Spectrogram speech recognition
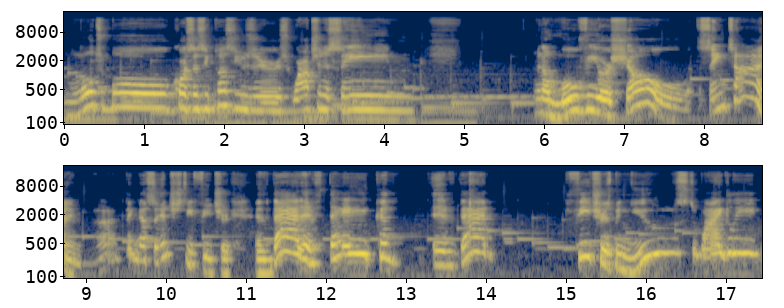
multiple of Course Disney Plus users watching the same you know movie or show at the same time. I think that's an interesting feature. And that if they could if that feature has been used widely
